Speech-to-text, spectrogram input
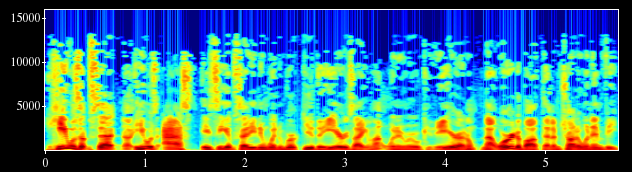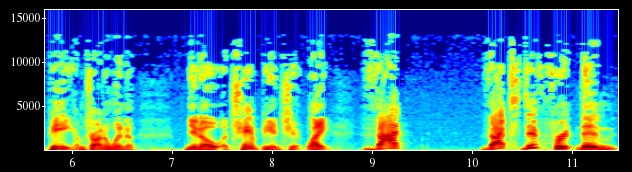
he was upset. uh, He was asked, is he upset he didn't win Rookie of the Year? He's like, I'm not winning Rookie of the Year. I'm not worried about that. I'm trying to win MVP. I'm trying to win a, you know, a championship. Like that, that's different than,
